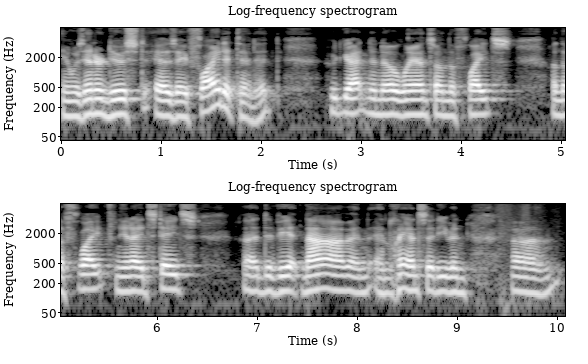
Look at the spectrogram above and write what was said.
and was introduced as a flight attendant who'd gotten to know Lance on the flights on the flight from the United States uh, to Vietnam, and, and Lance had even um,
